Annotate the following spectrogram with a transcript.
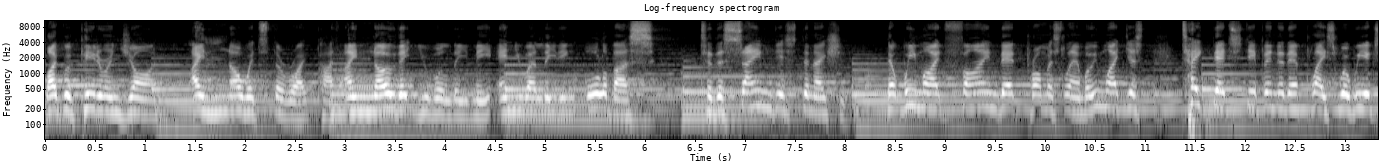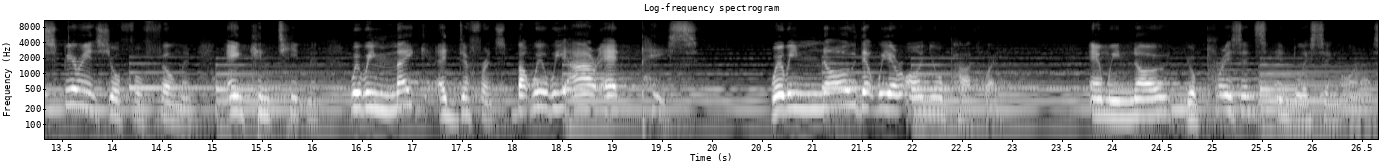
like with Peter and John, I know it's the right path. I know that you will lead me, and you are leading all of us to the same destination, that we might find that promised land, where we might just take that step into that place where we experience your fulfillment and contentment, where we make a difference, but where we are at peace, where we know that we are on your pathway and we know your presence and blessing on us.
